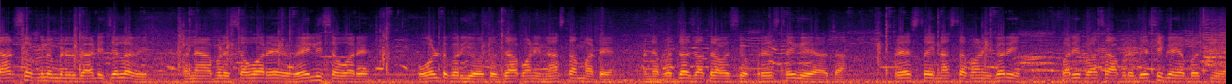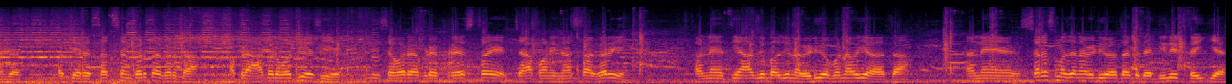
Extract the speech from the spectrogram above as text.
ચારસો કિલોમીટર ગાડી ચલાવી અને આપણે સવારે વહેલી સવારે હોલ્ટ કર્યો હતો ચા પાણી નાસ્તા માટે અને બધા યાત્રાવાસીઓ ફ્રેશ થઈ ગયા હતા. ફ્રેશ થઈ નાસ્તા પાણી કરી ફરી પાછા આપણે બેસી ગયા બસની અંદર. અત્યારે સત્સંગ કરતાં કરતાં આપણે આગળ વધીએ છીએ. સવારે આપણે ફ્રેશ થઈ ચા પાણી નાસ્તા કરી અને ત્યાં આજુબાજુના વીડિયો બનાવ્યા હતા. અને સરસ મજાના વીડિયો હતા, બધા ડિલીટ થઈ ગયા.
